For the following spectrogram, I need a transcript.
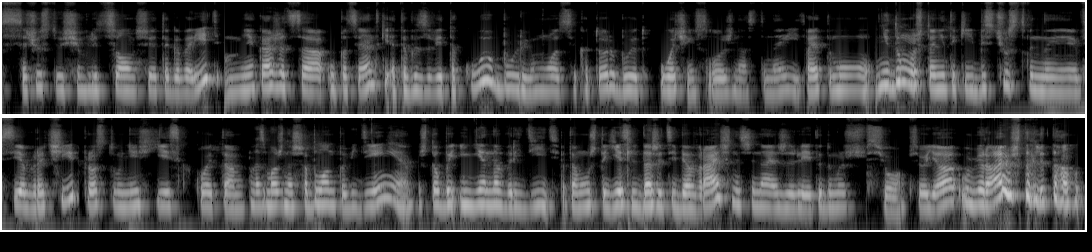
с сочувствующим лицом все это говорить, мне кажется, у пациентки это вызовет такую бурю эмоций, которую будет очень сложно остановить. Поэтому не думаю, что они такие бесчувственные все врачи, просто у них есть какой-то, возможно, шаблон поведения, чтобы и не навредить, потому что если даже тебя врач начинает жалеть, ты думаешь, все, все, я умираю, что ли, там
